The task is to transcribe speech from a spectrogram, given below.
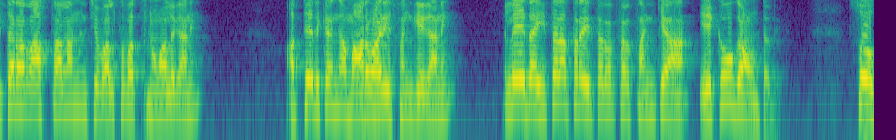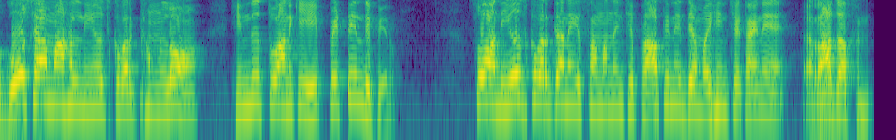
ఇతర రాష్ట్రాల నుంచి వలస వచ్చిన వాళ్ళు కానీ అత్యధికంగా మార్వాడి సంఖ్య కానీ లేదా ఇతరత్ర ఇతరత్ర సంఖ్య ఎక్కువగా ఉంటుంది. సో గోషామహల్ నియోజకవర్గంలో హిందుత్వానికి పెట్టింది పేరు. సో ఆ నియోజకవర్గానికి సంబంధించి ప్రాతినిధ్యం వహించేటైనే రాజా సింగ్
